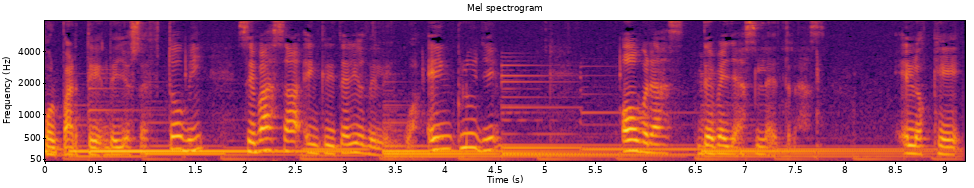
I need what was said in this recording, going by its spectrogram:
por parte de Joseph Toby se basa en criterios de lengua e incluye obras de bellas letras, en los que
